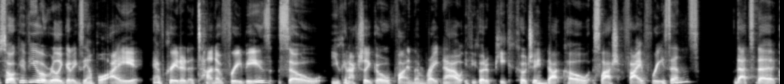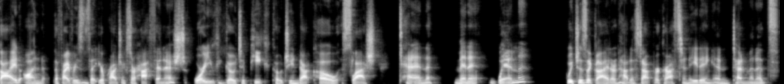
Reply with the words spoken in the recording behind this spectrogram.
So, I'll give you a really good example. I have created a ton of freebies. So, you can actually go find them right now if you go to piquecoaching.co slash five reasons. That's the guide on the five reasons that your projects are half finished. Or you can go to piquecoaching.co slash 10 minute win, which is a guide on how to stop procrastinating in 10 minutes.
